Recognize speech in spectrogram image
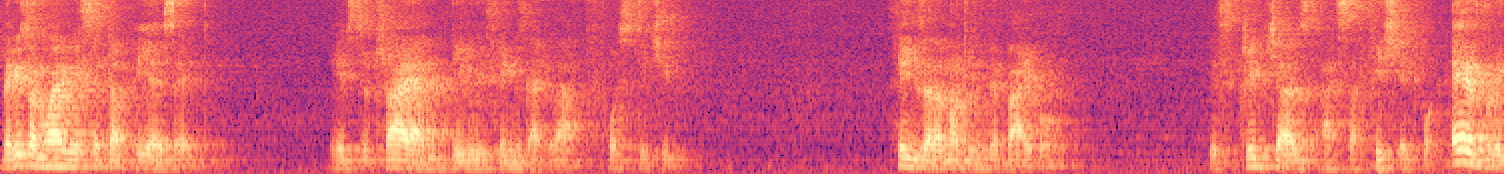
The reason why we set up PSZ is to try and deal with things like that, false teaching, things that are not in the Bible. The scriptures are sufficient for every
